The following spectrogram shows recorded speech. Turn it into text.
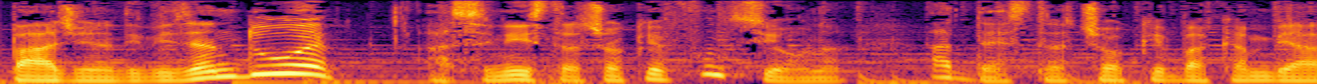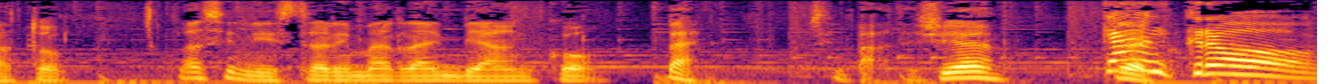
Pagina divisa in due, a sinistra ciò che funziona, a destra ciò che va cambiato. La sinistra rimarrà in bianco. Beh, simpatici, eh? Cancro!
